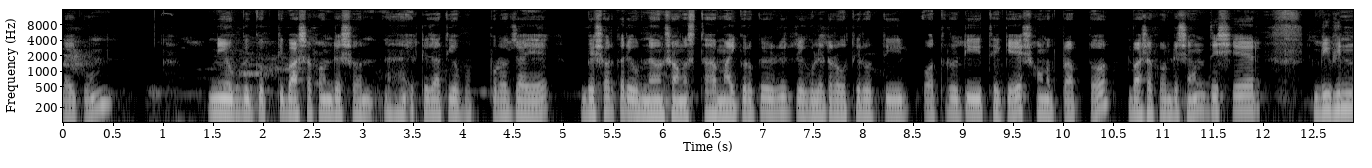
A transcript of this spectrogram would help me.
আলাইকুম। নিয়োগ বিজ্ঞপ্তি বাসা ফাউন্ডেশন একটি জাতীয় পর্যায়ে বেসরকারি উন্নয়ন সংস্থা micro credit regulator authority authority থেকে সনদপ্রাপ্ত বাসা ফাউন্ডেশন দেশের বিভিন্ন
